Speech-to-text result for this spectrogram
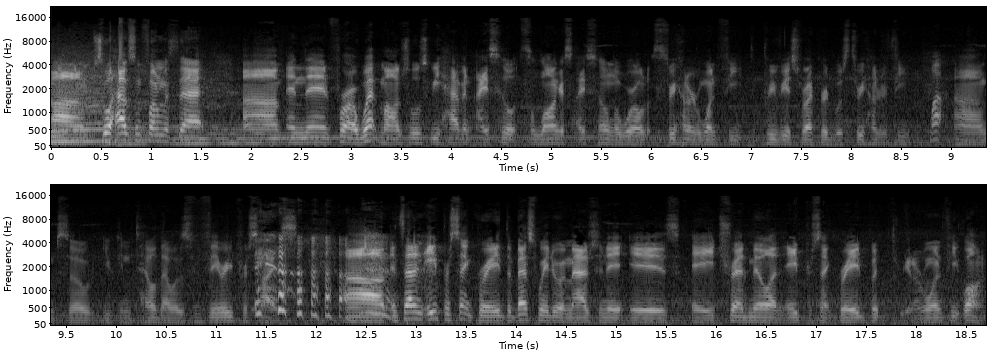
Um, so we'll have some fun with that. Um, and then for our wet modules, we have an ice hill. It's the longest ice hill in the world. It's 301 feet. The previous record was 300 feet. Wow. Um, so you can tell that was very precise. um, it's at an 8% grade. The best way to imagine it is a treadmill at an 8% grade, but 301 feet long.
